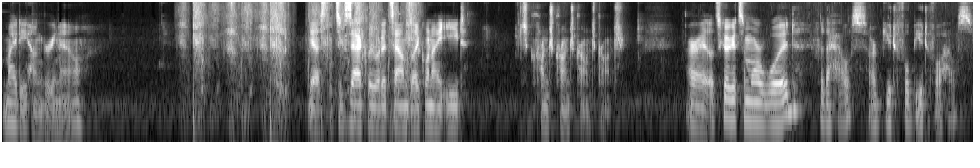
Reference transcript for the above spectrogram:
mighty hungry now. Yes, that's exactly what it sounds like when I eat. Just crunch, crunch, crunch, crunch. Alright, let's go get some more wood for the house. Our beautiful, beautiful house.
